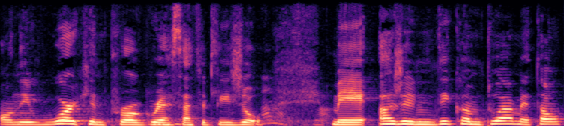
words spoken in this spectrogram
On est work in progress à tous les jours. Ah, mais, ah, j'ai une idée comme toi, mettons.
